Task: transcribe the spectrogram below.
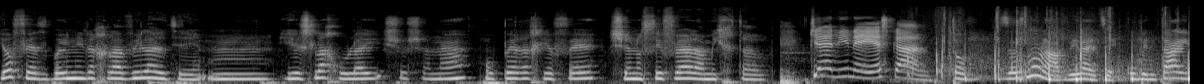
יופי, אז בואי נלך להביא לה את זה. Mm, יש לך אולי שושנה או פרח יפה שנוסיף לה על המכתב. כן, הנה, יש כאן. טוב, זזנו להביא לה את זה. ובינתיים,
